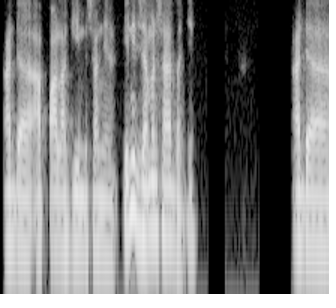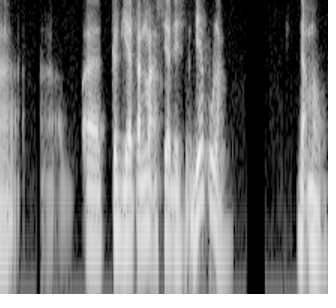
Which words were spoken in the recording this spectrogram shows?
ada apa lagi misalnya. Ini zaman sahabat ya ada uh, kegiatan maksiat itu, dia pulang, nggak mau.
